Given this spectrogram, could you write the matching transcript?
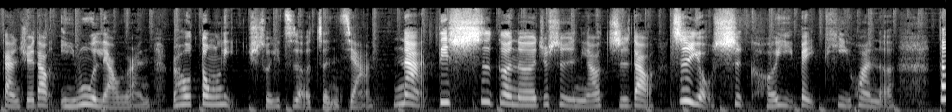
感觉到一目了然，然后动力随之而增加。那第四个呢，就是你要知道，挚友是可以被替换的。到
